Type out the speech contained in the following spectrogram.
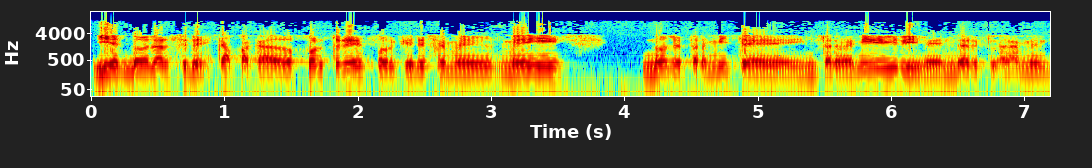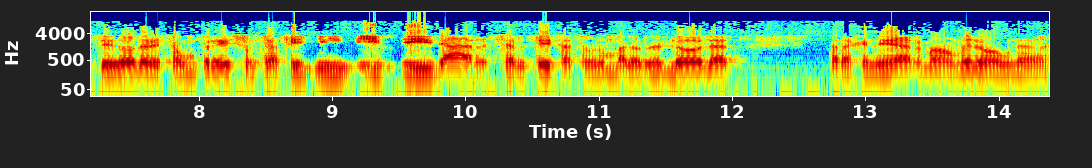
y el dólar se le escapa cada dos por tres porque el FMI no le permite intervenir y vender claramente dólares a un precio y, y, dar certeza sobre un valor del dólar para generar más o menos una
